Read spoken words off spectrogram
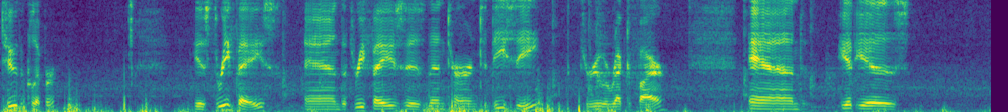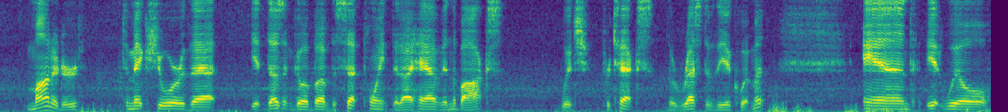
to the clipper, is three phase and the three phase is then turned to DC through a rectifier. And it is monitored to make sure that it doesn't go above the set point that I have in the box, which protects the rest of the equipment. And it will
